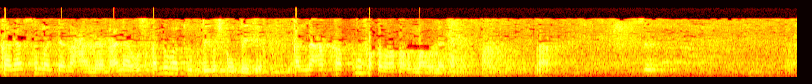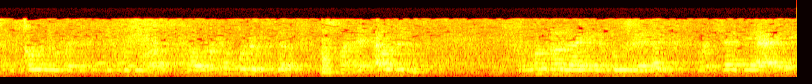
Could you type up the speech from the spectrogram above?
قال هل صليت معنا معناه واش قال له ما توضي واش توضيتي قال نعم قد فقد غفر الله لك. نعم قول المضر لا يكون لك والثاني عليك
